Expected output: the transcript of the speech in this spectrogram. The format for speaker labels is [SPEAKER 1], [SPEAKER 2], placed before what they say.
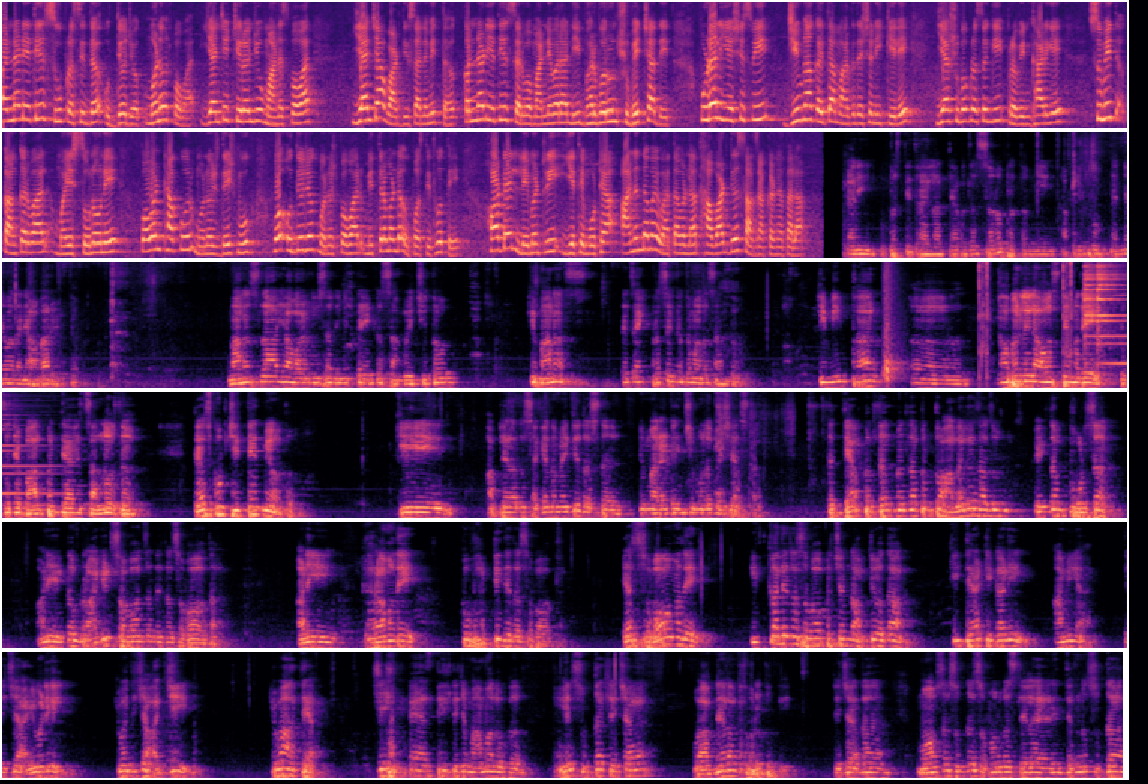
[SPEAKER 1] कन्नड येथील सुप्रसिद्ध उद्योजक मनोज पवार यांचे चिरंजीव मानस पवार यांच्या वाढदिवसानिमित्त कन्नड येथील सर्व मान्यवरांनी भरभरून शुभेच्छा देत पुढील यशस्वी जीवनाकरिता मार्गदर्शनही केले. या शुभप्रसंगी प्रवीण घाडगे सुमित कांकरवाल महेश सोनवणे पवन ठाकूर मनोज देशमुख व उद्योजक मनोज पवार मित्रमंडळ उपस्थित होते. हॉटेल लेमन ट्री येथे मोठ्या आनंदमय वातावरणात हा वाढदिवस साजरा करण्यात आला.
[SPEAKER 2] उपस्थित राहिला. त्याबद्दल सर्वप्रथम मी आपली खूप धन्यवाद आणि आभार व्यक्त करतो. मानसला या वाढदिवसानिमित्त एकच सांगू इच्छितो की मानस त्याचा एक प्रसंग तुम्हाला सांगतो. की मी फार घाबरलेल्या अवस्थेमध्ये त्याचं जे बालपण त्यावेळेस चाललं होतं त्यावेळेस खूप चिंतेत मी होतो. की आपल्याला तर सगळ्यांना माहितीच असतं की मराठ्यांची मुलं कशी असतात. तर त्या पद्धत मधला पण तो अलगच अजून एकदम खोडसर आणि एकदम रागीट स्वभावाचा त्याचा स्वभाव होता. आणि घरामध्ये खूप हट्टी त्याचा स्वभाव होता. या स्वभावामध्ये इतका त्याचा स्वभाव प्रचंड हट्टी होता की त्या ठिकाणी आम्ही त्याचे आई वडील किंवा त्याची आजी किंवा आत्या जे काय असतील त्याचे मामा लोक हे सुद्धा त्याच्या वागण्याला घाबरत होते. त्याच्या आता मावसा सुद्धा समोर बसलेला आहे आणि त्यांना सुद्धा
